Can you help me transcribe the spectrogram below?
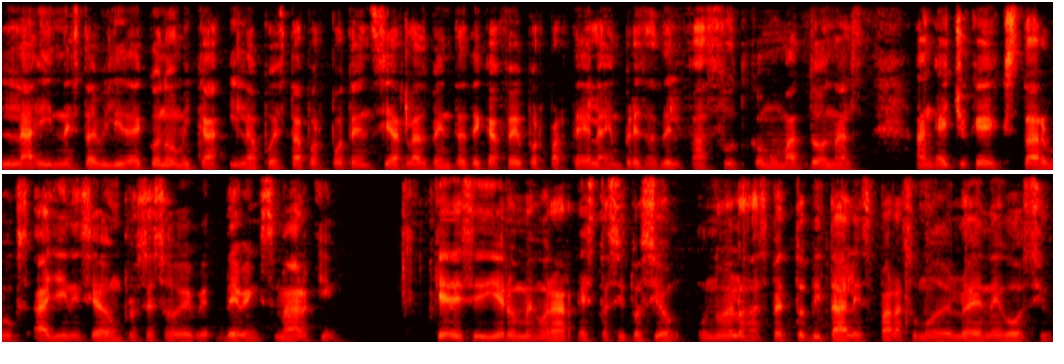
La inestabilidad económica y la apuesta por potenciar las ventas de café por parte de las empresas del fast food como McDonald's han hecho que Starbucks haya iniciado un proceso de, de benchmarking que decidieron mejorar esta situación. Uno de los aspectos vitales para su modelo de negocio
